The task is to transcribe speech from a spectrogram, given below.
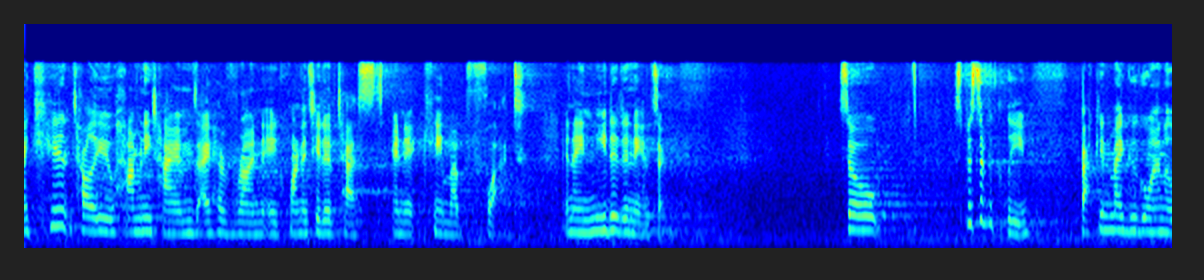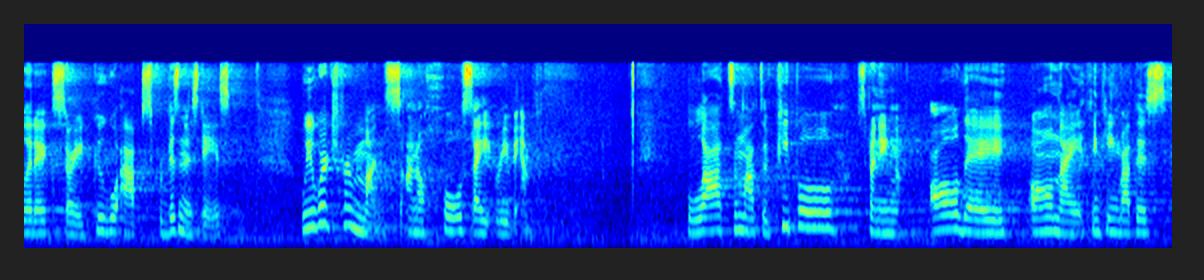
I can't tell you how many times I have run a quantitative test and it came up flat, and I needed an answer. So specifically, back in my Google Analytics, sorry, Google Apps for Business days, we worked for months on a whole site revamp. Lots and lots of people spending all day, all night thinking about this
